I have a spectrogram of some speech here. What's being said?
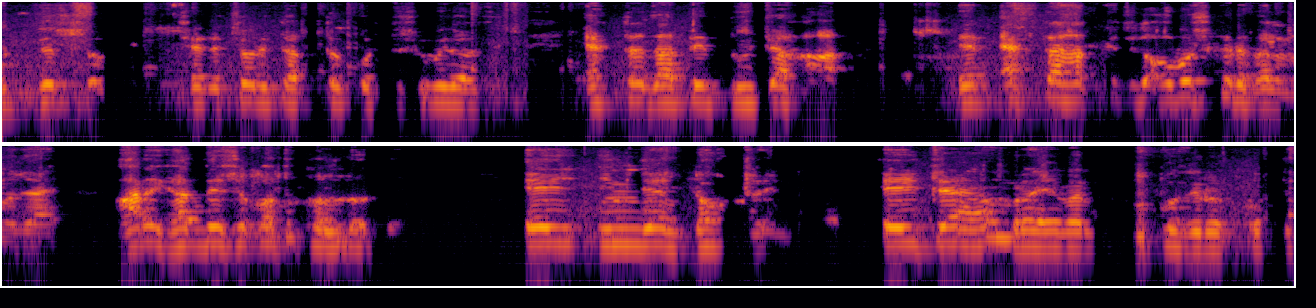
উদ্দেশ্য সেটা চরিতার্থ করতে সুবিধা হচ্ছে। একটা জাতির দুইটা হাত, এর একটা হাতকে যদি অবশ করে ফেলানো যায়, আরেক হাত দিয়ে কতক্ষণ লড়বে এই ইন্ডিয়ান ডক্ট্রিন এইটা আমরা এবার প্রতিরোধ করতে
